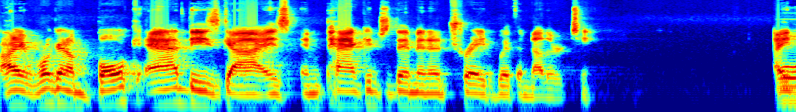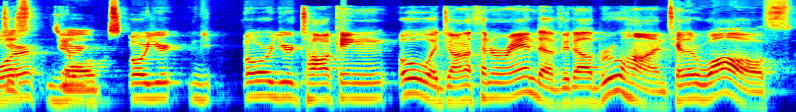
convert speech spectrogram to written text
all right we're going to bulk add these guys and package them in a trade with another team I or just you're, or you're or you're talking oh a jonathan aranda vidal Bruján taylor walls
